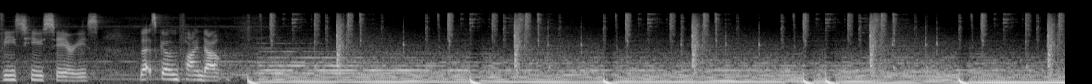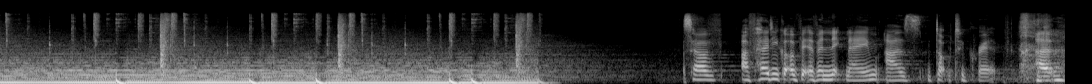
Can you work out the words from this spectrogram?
V2 series. Let's go and find out. So I've, I've heard you got a bit of a nickname as Dr. Grip. Um,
